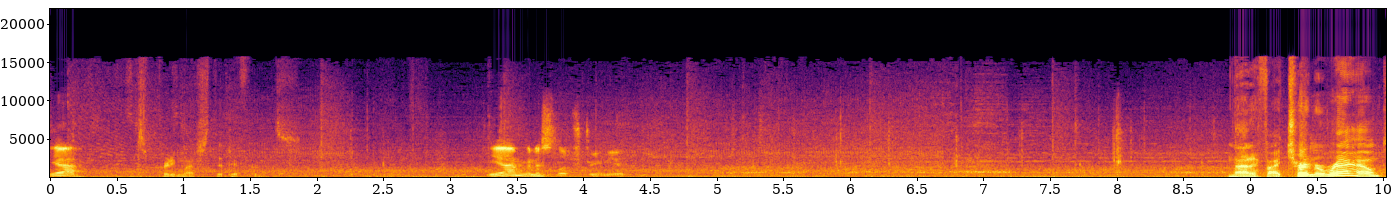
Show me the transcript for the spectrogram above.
Yeah, It's pretty much the difference. yeah, I'm gonna slipstream you. Not if I turn around.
